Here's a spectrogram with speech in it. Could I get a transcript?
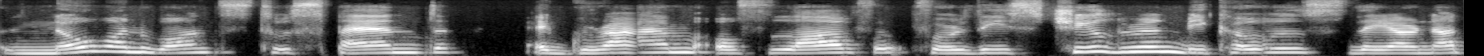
no one wants to spend a gram of love for these children because they are not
